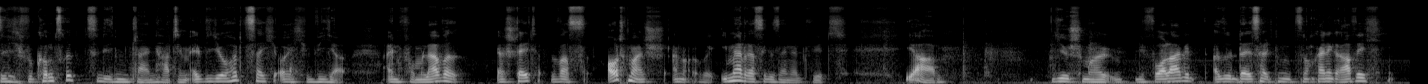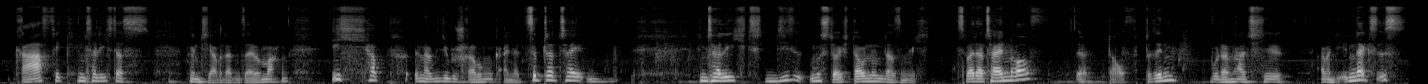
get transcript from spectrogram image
herzlich willkommen zurück zu diesem kleinen HTML-Video. Heute zeige ich euch, wie ihr ein Formular erstellt, was automatisch an eure E-Mail-Adresse gesendet wird. Ja, hier schon mal die Vorlage. Also da ist halt jetzt noch keine Grafik, Grafik hinterlegt, das könnt ihr aber dann selber machen. Ich habe in der Videobeschreibung eine ZIP-Datei hinterlegt. Diese müsst ihr euch downloaden, da sind nämlich zwei Dateien drauf, äh, drauf drin, wo dann halt hier einmal die Index ist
